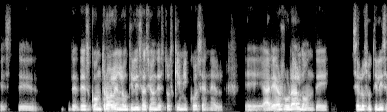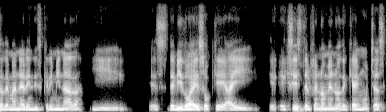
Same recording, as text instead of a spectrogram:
este, de descontrol en la utilización de estos químicos en el eh, área rural donde se los utiliza de manera indiscriminada y es debido a eso que hay, e, existe el fenómeno de que hay muchas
